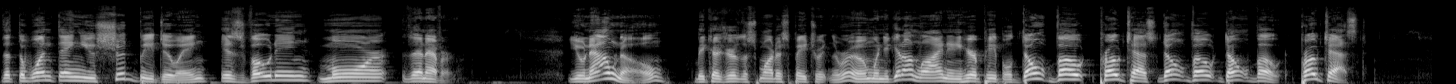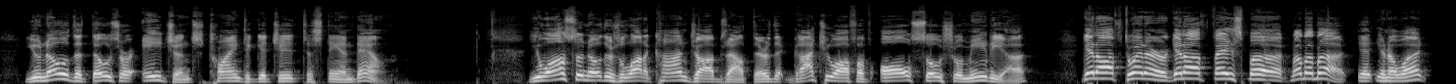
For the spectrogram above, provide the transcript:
that the one thing you should be doing is voting more than ever. You now know because you're the smartest patriot in the room. When you get online and you hear people, don't vote, protest, don't vote, don't vote, protest, you know that those are agents trying to get you to stand down. You also know there's a lot of con jobs out there that got you off of all social media. Get off Twitter, get off Facebook, blah, blah, blah. It, you know what?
